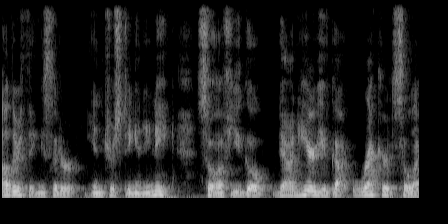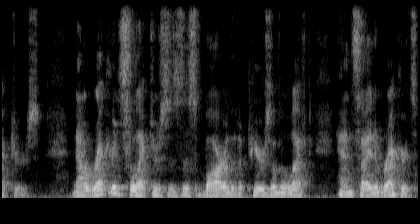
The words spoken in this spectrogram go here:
other things that are interesting and unique. So if you go down here, you've got record selectors. Now, record selectors is this bar that appears on the left hand side of records.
